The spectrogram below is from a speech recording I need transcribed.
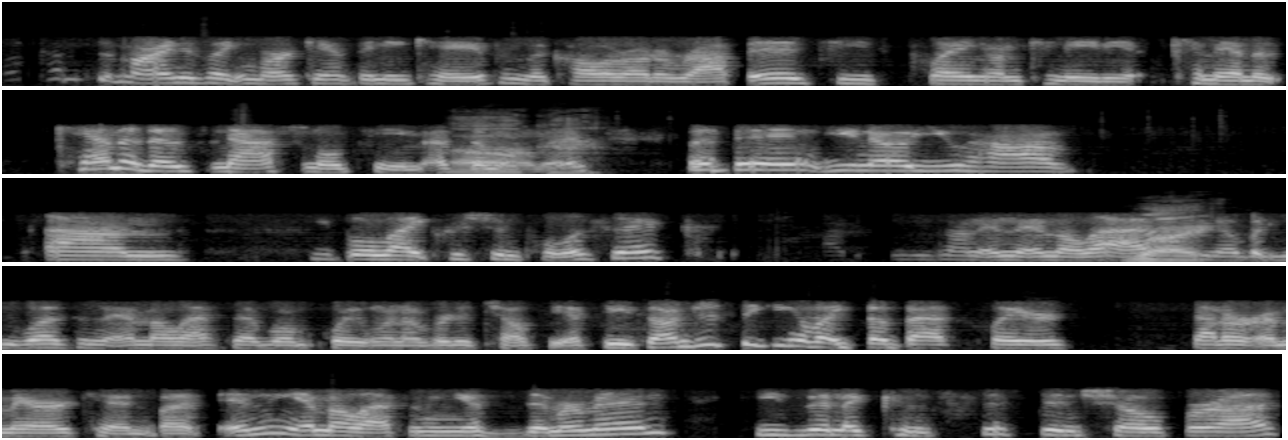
What comes to mind is like Mark-Anthony Kaye from the Colorado Rapids. He's playing on Canadian Canada, Canada's national team at the Oh, okay. moment. But then you know you have um, people like Christian Pulisic. He's not in the MLS, Right. you know, but he was in the MLS at one point. Went over to Chelsea FC. So I'm just thinking of like the best players that are American. But in the MLS, I mean, you have Zimmerman. He's been a consistent show for us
